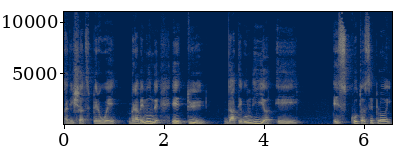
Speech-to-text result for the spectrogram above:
A deixats per uè, brave monde, e tu, date bon dia e escuta se ploi.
